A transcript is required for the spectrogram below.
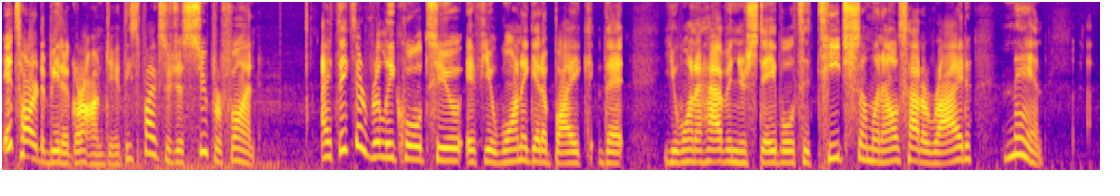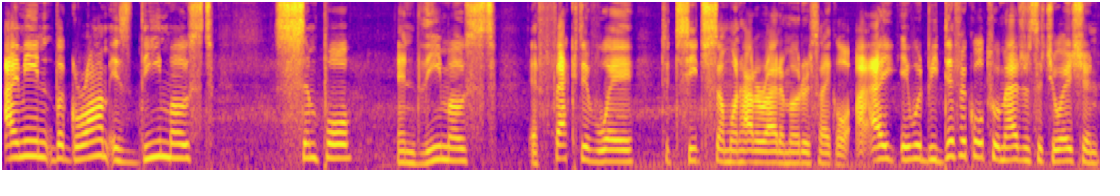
it's hard to beat a Grom, dude. These bikes are just super fun. I think they're really cool too if you want to get a bike that you want to have in your stable to teach someone else how to ride. Man, I mean, the Grom is the most simple and the most effective way to teach someone how to ride a motorcycle. I, I, it would be difficult to imagine a situation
